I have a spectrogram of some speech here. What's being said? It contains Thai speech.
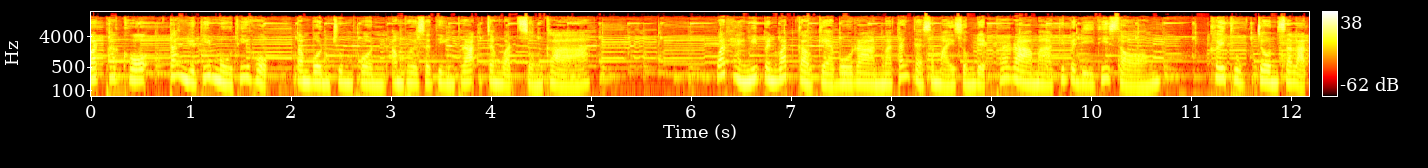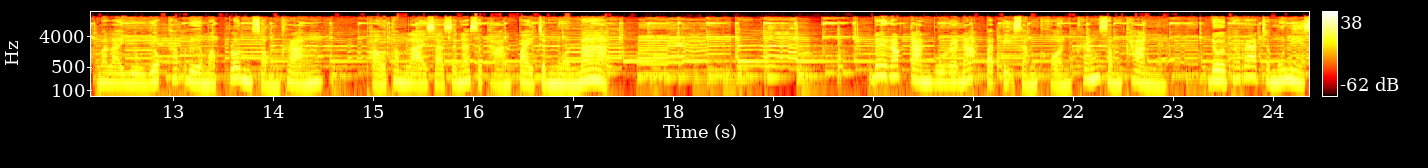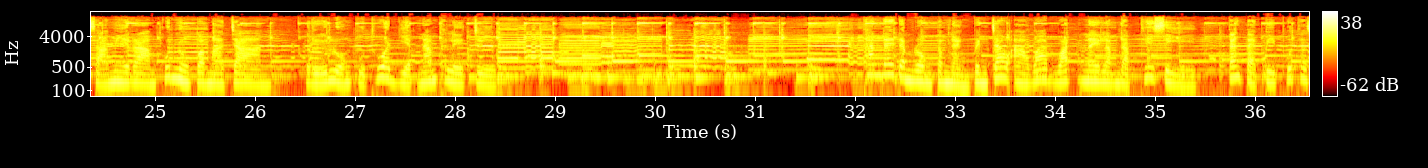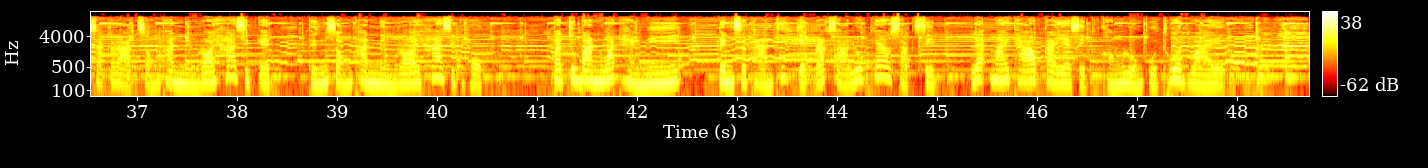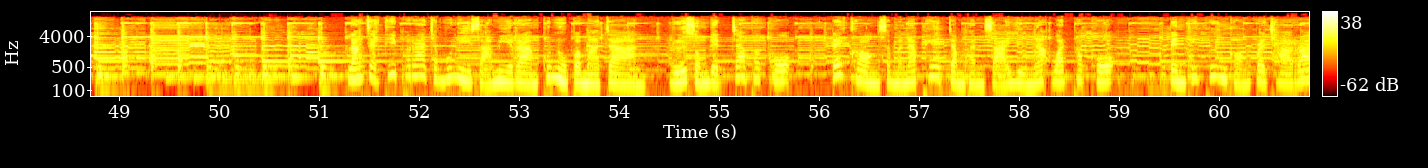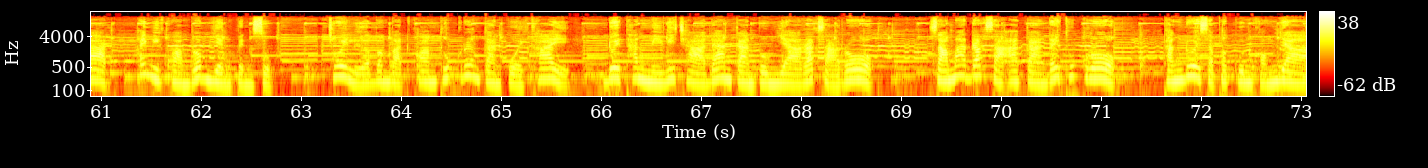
วัดพระโคตั้งอยู่ที่หมู่ที่ 6 ตำบลชุมพล อำเภอสถิงพระ จังหวัดสงขลา วัดแห่งนี้เป็นวัดเก่าแก่โบราณมาตั้งแต่สมัยสมเด็จพระรามาธิบดีที่สอง เคยถูกโจรสลัดมาลายูยกทัพเรือมาปล้นสองครั้ง เผาทำลายศาสนสถานไปจำนวนมาก ได้รับการบูรณะปฏิสังขรณ์ครั้งสำคัญ โดยพระราชมุนีสามีรามคุณูปมาจารย์ หรือหลวงปู่ทวดเหยียบน้ำทะเลจืด ท่านได้ดำรงตำแหน่งเป็นเจ้าอาวาสวัดในลำดับที่ 4 ตั้งแต่ปีพุทธศักราช 2151 ถึง 2156 ปัจจุบันวัดแห่งนี้เป็นสถานที่เก็บรักษาลูกแก้วศักดิ์สิทธิ์และไม้เท้ากายสิทธิ์ของหลวงปู่ทวดไว้ หลังจากที่พระราชมุนีสามีรามคุณูปมาจารย์ หรือสมเด็จเจ้าพระโคได้ครองสมณเพศจำพรรษาอยู่ณวัดพระโคเป็นที่พึ่งของประชาราษให้มีความร่มเย็นเป็นสุข ช่วยเหลือบำบัดความทุกข์เรื่องการป่วยไข้ ด้วยท่านมีวิชาด้านการปรุงยารักษาโรค สามารถรักษาอาการได้ทุกโรค ทั้งด้วยสรรพคุณของยา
